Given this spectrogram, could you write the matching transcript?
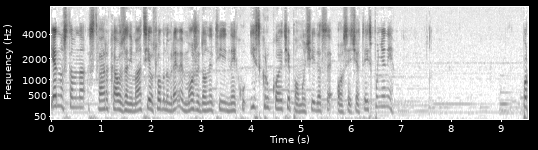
Jednostavna stvar kao zanimacija u slobodno vreme može doneti neku iskru koja će pomoći da se osjećate ispunjenije. Po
